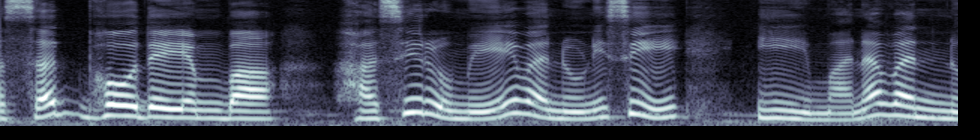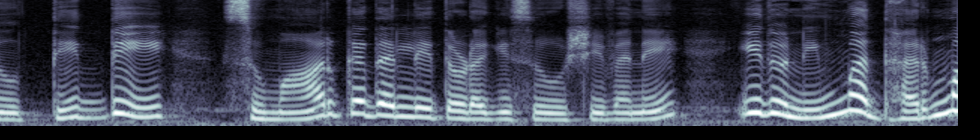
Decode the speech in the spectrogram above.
ಸದ್ಬೋಧೆಯೆಂಬ ಹಸಿರು ಮೇವನುಣಿಸಿ ಈ ಮನವನ್ನು ತಿದ್ದಿ ಸುಮಾರ್ಗದಲ್ಲಿ ತೊಡಗಿಸು ಶಿವನೇ, ಇದು ನಿಮ್ಮ ಧರ್ಮ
